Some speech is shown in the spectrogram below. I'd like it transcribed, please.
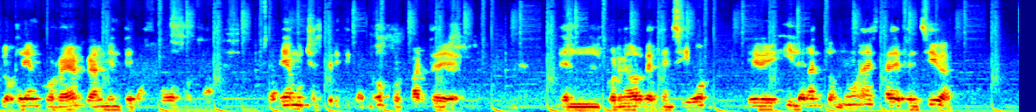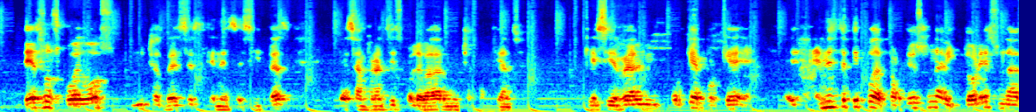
lo querían correr, realmente bajó, o sea, había muchas críticas, ¿no? Por parte del coordinador defensivo eh, y levantó, ¿no? A esta defensiva. De esos juegos, muchas veces que necesitas que San Francisco le va a dar mucha confianza. Que si realmente, ¿por qué? Porque eh, en este tipo de partidos una victoria es una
